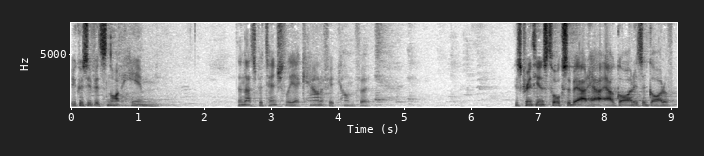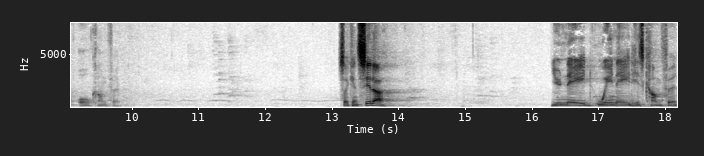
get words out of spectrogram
Because if it's not Him, then that's potentially a counterfeit comfort. Because Corinthians talks about how our God is a God of all comfort. So consider you need, we need His comfort,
